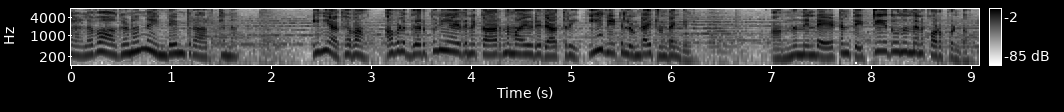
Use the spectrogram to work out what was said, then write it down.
കളവാകണമെന്ന് എന്റെയും പ്രാർത്ഥന. ഇനി അഥവാ അവൾ ഗർഭിണിയായതിന് കാരണമായ ഒരു രാത്രി ഈ വീട്ടിൽ ഉണ്ടായിട്ടുണ്ടെങ്കിൽ അന്ന് നിന്റെ ഏട്ടൻ തെറ്റ് ചെയ്തു എന്ന് നിനക്ക് ഉറപ്പുണ്ടോ?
